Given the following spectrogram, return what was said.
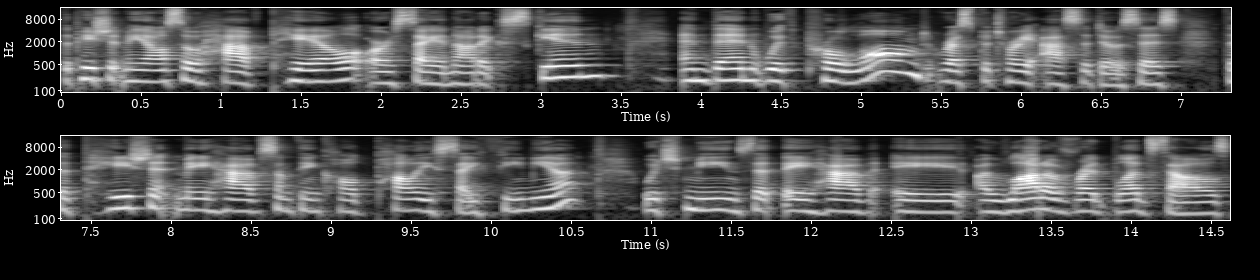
the patient may also have pale or cyanotic skin. And then with prolonged respiratory acidosis, the patient may have something called polycythemia, which means that they have a, a lot of red blood cells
